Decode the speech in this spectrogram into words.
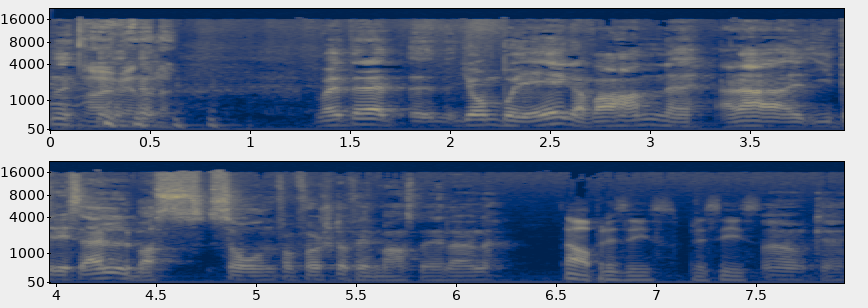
Ja, jag menar det. Vad heter det? John Boyega, var han... Är det Idris Elbas son från första filmen han spelade eller? ja precis, precis. Ja, okej.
